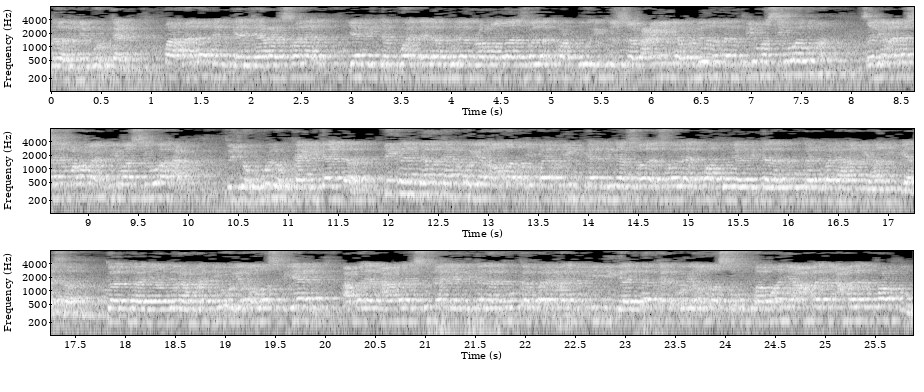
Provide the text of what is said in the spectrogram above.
telah menyebutkan pahala dan ganjaran solat yang kita buat dalam bulan Ramadan solat fardu itu 70 fardatan fi masiwahuma salli ala sayyidina Muhammad fi masiwaha 70 kali ganda digandakan oleh Allah dibandingkan dengan solat-solat fardu yang kita lakukan pada hari-hari biasa tuan-tuan yang dirahmati oleh Allah sekalian amalan-amalan sunnah yang kita lakukan pada malam ini digandakan oleh Allah seumpamanya amalan-amalan fardu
